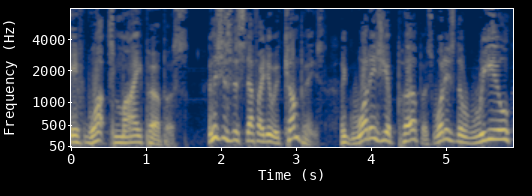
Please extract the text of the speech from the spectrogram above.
if what's my purpose? And this is the stuff I do with companies. Like what is your purpose? What is the real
